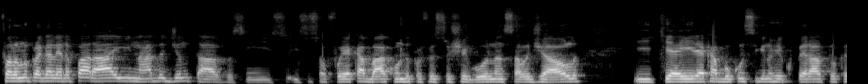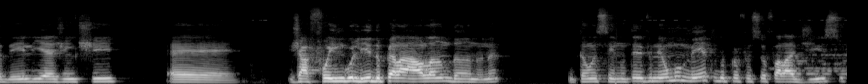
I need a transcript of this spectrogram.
falando para a galera parar e nada adiantava, assim, isso, isso só foi acabar quando o professor chegou na sala de aula e que aí ele acabou conseguindo recuperar a toca dele e a gente é, já foi engolido pela aula andando, né? Então, assim, não teve nenhum momento do professor falar disso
